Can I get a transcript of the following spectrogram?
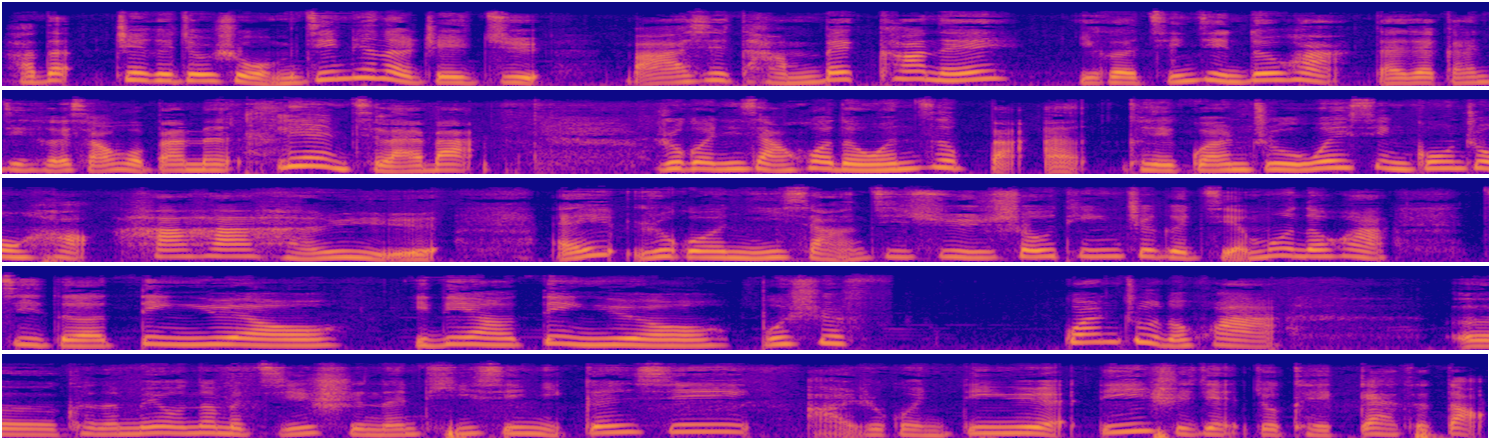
好的，这个就是我们今天的这句“马西坦贝卡内”一个情景对话，大家赶紧和小伙伴们练起来吧。如果你想获得文字版，可以关注微信公众号“哈哈韩语”。哎，如果你想继续收听这个节目的话，记得订阅哦，一定要订阅哦。不是关注的话，呃，可能没有那么及时能提醒你更新啊。如果你订阅，第一时间就可以 get 到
